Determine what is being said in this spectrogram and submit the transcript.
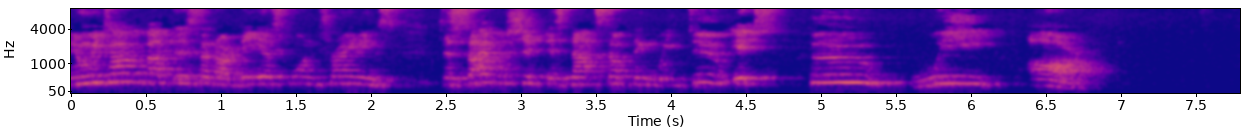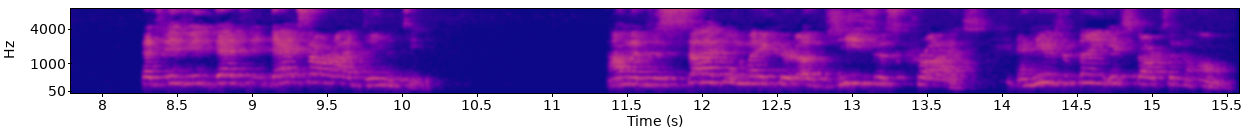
And we talk about this in our DS1 trainings. Discipleship is not something we do, it's who we are. That's, it, that's, that's our identity. I'm a disciple maker of Jesus Christ. And here's the thing it starts in the home.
